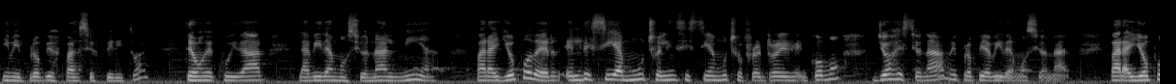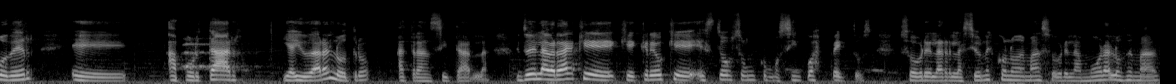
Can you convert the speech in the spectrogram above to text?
y mi propio espacio espiritual. Tengo que cuidar la vida emocional mía para yo poder, él decía mucho, él insistía mucho, Fred en cómo yo gestionaba mi propia vida emocional, para yo poder eh, aportar y ayudar al otro a transitarla. Entonces, la verdad que, creo que estos son como cinco aspectos sobre las relaciones con los demás, sobre el amor a los demás,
